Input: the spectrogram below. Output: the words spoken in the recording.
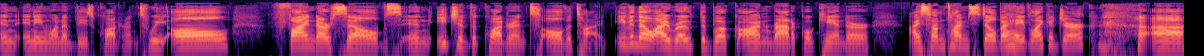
in any one of these quadrants. We all find ourselves in each of the quadrants all the time. Even though I wrote the book on radical candor, I sometimes still behave like a jerk. uh,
